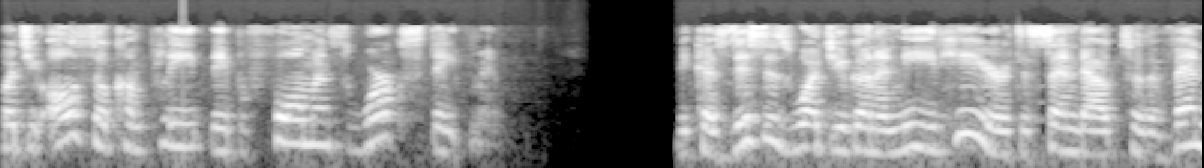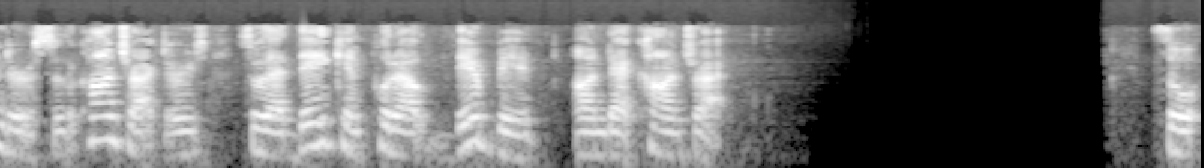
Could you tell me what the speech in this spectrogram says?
But you also complete the performance work statement because this is what you're going to need here to send out to the vendors, to the contractors, so that they can put out their bid on that contract. So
